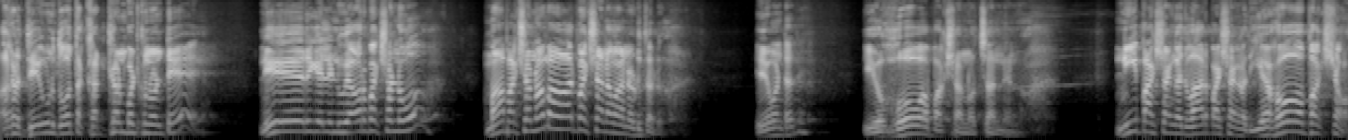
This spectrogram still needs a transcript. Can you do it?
అక్కడ దేవుని దోత ఖడ్గాన్ని పట్టుకుని ఉంటే నేరుగా వెళ్ళి నువ్వు ఎవరి పక్షాన నువ్వు? మా పక్షానో మా వారి పక్షానమా అని అడుగుతాడు. ఏమంటది? యహోవ పక్షాన్ని వచ్చాను నేను. నీ పక్షం కాదు వారి పక్షం కాదు యహోవ పక్షం.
